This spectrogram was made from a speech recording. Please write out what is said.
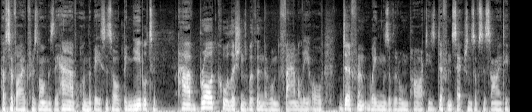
have survived for as long as they have on the basis of being able to have broad coalitions within their own family of different wings of their own parties, different sections of society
